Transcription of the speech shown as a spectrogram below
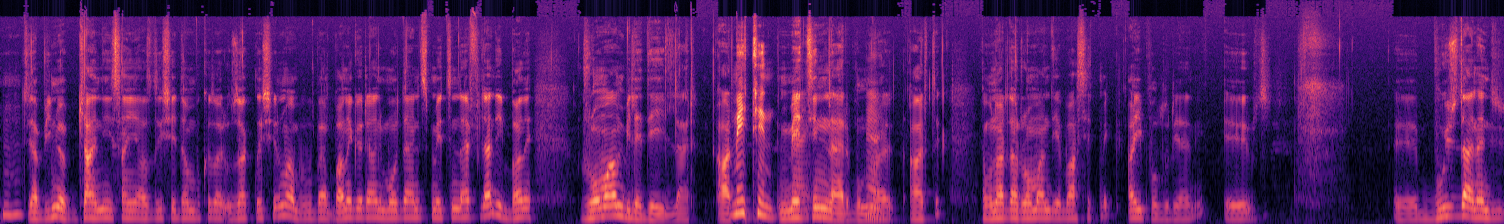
Hı hı. Ya bilmiyorum kendi insan yazdığı şeyden bu kadar uzaklaşır mı ama bu ben, bana göre hani modernist metinler falan değil. Bana roman bile değiller artık. Metin. Metinler yani. bunlar evet. artık. Ya bunlardan roman diye bahsetmek ayıp olur yani. Ee, e, bu yüzden hani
